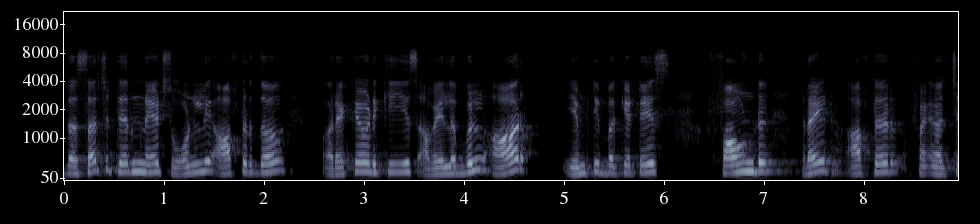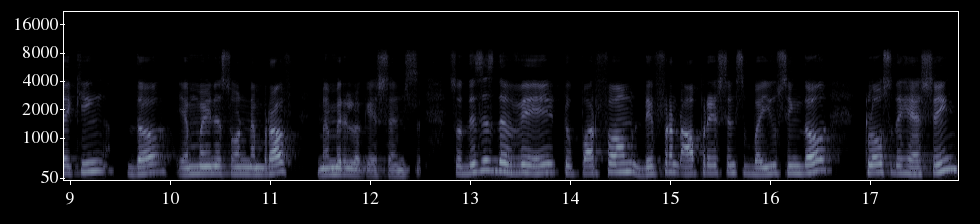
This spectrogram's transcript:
The search terminates only after the a recovered key is available or empty bucket is found right? After uh, checking the m minus 1 number of memory locations. So this is the way to perform different operations by using the closed hashing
